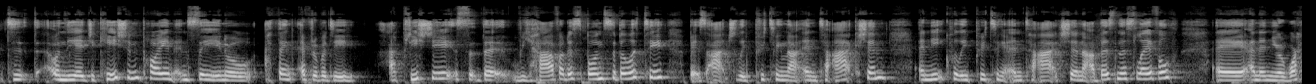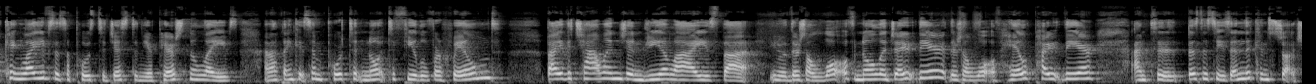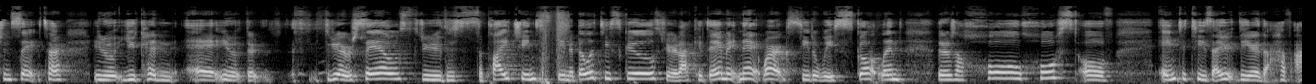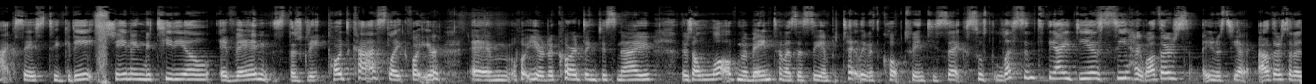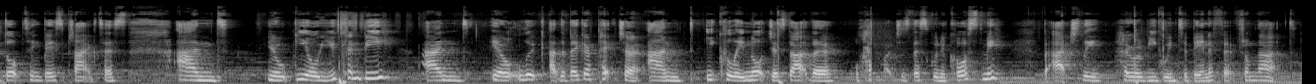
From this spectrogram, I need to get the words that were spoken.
to, on the education point and say, you know, I think everybody appreciates that we have a responsibility, but it's actually putting that into action and equally putting it into action at a business level uh, and in your working lives as opposed to just in your personal lives. And I think it's important not to feel overwhelmed by the challenge and realize that you know there's a lot of knowledge out there there's a lot of help out there. And to businesses in the construction sector you know you can uh, you know through ourselves through the supply chain sustainability school through our academic networks zero waste scotland there's a whole host of entities out there that have access to great training material, events. There's great podcasts like what you're um, what you're recording just now. There's a lot of momentum, as I say, and particularly with COP26. So listen to the ideas, see how others, you know, see how others are adopting best practice, and you know, be all you can be and you know look at the bigger picture and equally not just at the how much is this going to cost me but actually how are we going to benefit from that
